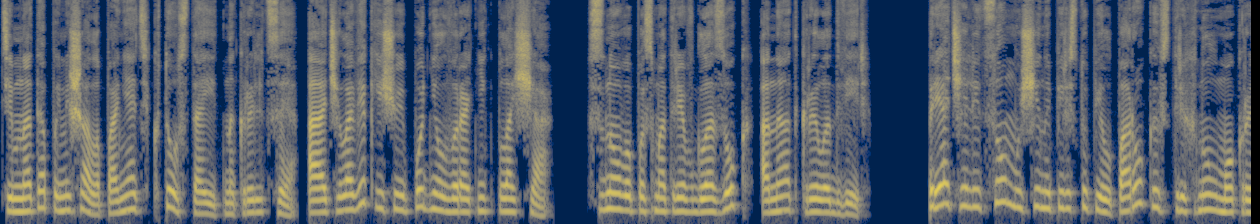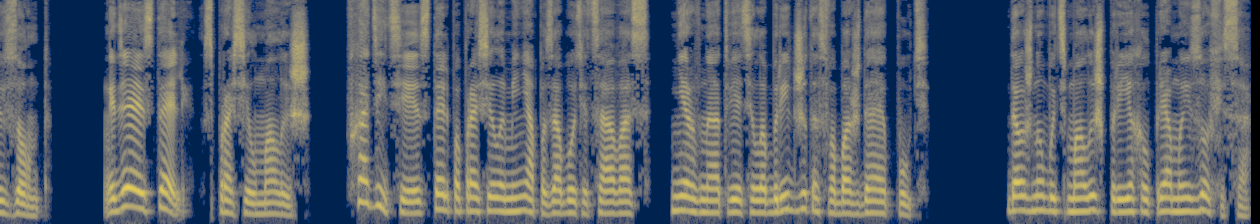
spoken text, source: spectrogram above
Темнота помешала понять, кто стоит на крыльце, а человек еще и поднял воротник плаща. Снова посмотрев в глазок, она открыла дверь. Пряча лицо, мужчина переступил порог и встряхнул мокрый зонт. «Где Эстель?» — спросил малыш. «Входите, Эстель попросила меня позаботиться о вас нервно ответила Бриджит, освобождая путь. Должно быть, малыш приехал прямо из офиса.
